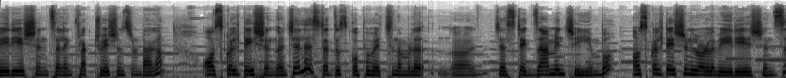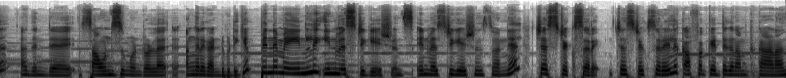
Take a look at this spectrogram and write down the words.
വേരിയേഷൻസ് അല്ലെങ്കിൽ ഫ്ലക്ച്വേഷൻസ് ഉണ്ടാകാം. ഓസ്കൾട്ടേഷൻ എന്ന് വെച്ചാൽ സ്റ്റെത്തോസ്കോപ്പ് വെച്ച് നമ്മൾ ജസ്റ്റ് എക്സാമിൻ ചെയ്യുമ്പോൾ ഓസ്കൾട്ടേഷനിലുള്ള വേരിയേഷൻസ് അതിന്റെ സൗണ്ട്സും കൊണ്ടുള്ള അങ്ങനെ കണ്ടുപിടിക്കും. പിന്നെ മെയിൻലി ഇൻവെസ്റ്റിഗേഷൻസ് ഇൻവെസ്റ്റിഗേഷൻസ് എന്ന് പറഞ്ഞാൽ ചെസ്റ്റ് എക്സ്റേ ചെസ്റ്റ് എക്സ്റേയിൽ കഫക്കെട്ട് നമുക്ക് കാണാൻ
